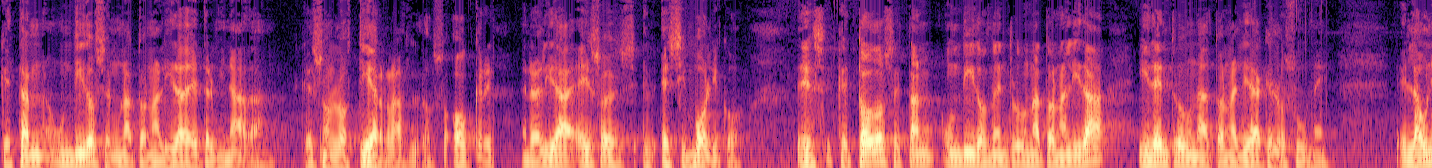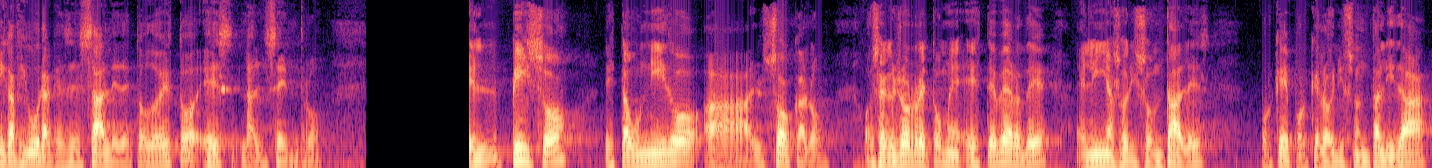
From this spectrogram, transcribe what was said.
que están hundidos en una tonalidad determinada que son los tierras, los ocres. En realidad eso es, simbólico, es que todos están hundidos dentro de una tonalidad y dentro de una tonalidad que los une. Eh, la única figura que se sale de todo esto es la del centro. El piso está unido al zócalo, o sea que yo retomé este verde en líneas horizontales. ¿Por qué? Porque la horizontalidad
